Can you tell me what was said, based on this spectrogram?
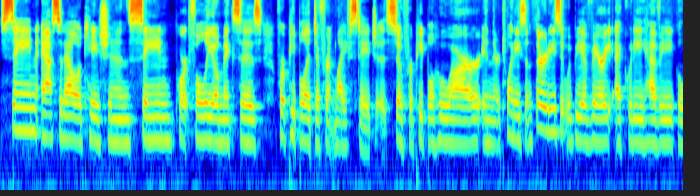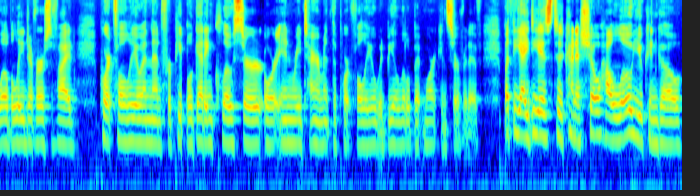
sane asset allocations, sane portfolio mixes for people at different life stages. So for people who are in their 20s and 30s, it would be a very equity heavy, globally diversified portfolio. And then for people getting closer or in retirement, the portfolio would be a little bit more conservative. But the idea is to kind of show how low you can go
